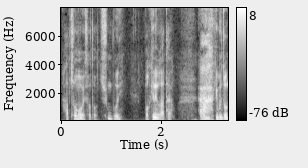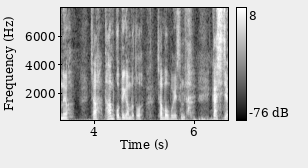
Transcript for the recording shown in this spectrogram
합천호에서도 충분히 먹히는 것 같아요. 아 기분 좋네요. 자 다음 꽃배기 한번 또 잡아보겠습니다. 가시죠.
